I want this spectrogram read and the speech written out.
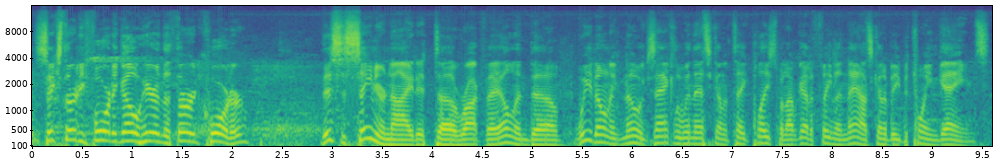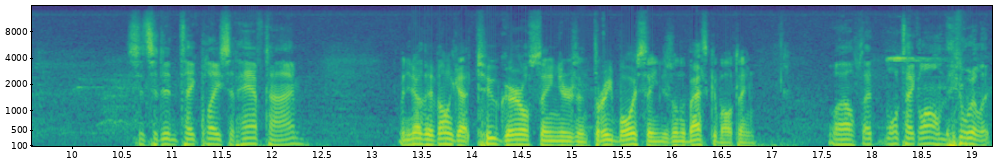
6:34 to go here in the third quarter. This is senior night at uh, Rockvale, and uh, we don't know exactly when that's going to take place, but I've got a feeling now it's going to be between games since it didn't take place at halftime. Well, you know, they've only got two girl seniors and three boy seniors on the basketball team. Well, that won't take long, then, will it?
